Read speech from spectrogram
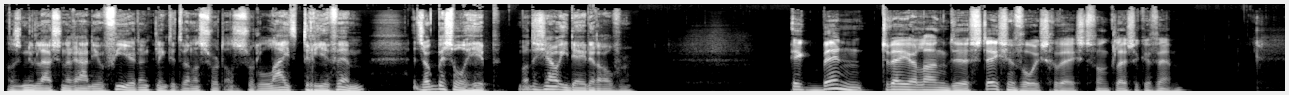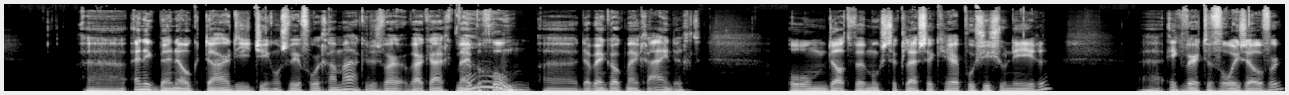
als ik nu luister naar Radio 4... dan klinkt het wel een soort, als een soort light 3FM. Het is ook best wel hip. Wat is jouw idee daarover? Ik ben twee jaar lang de station voice geweest van Classic FM. Eh, en ik ben ook daar die jingles weer voor gaan maken. Dus waar, waar ik eigenlijk mee Oh. begon, eh, daar ben ik ook mee geëindigd. Omdat we moesten Classic herpositioneren. Eh, ik werd de voice-over,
